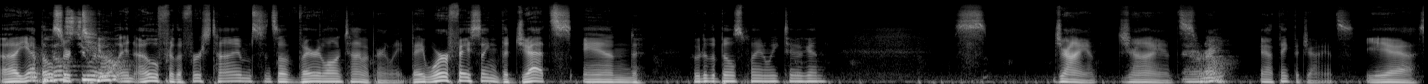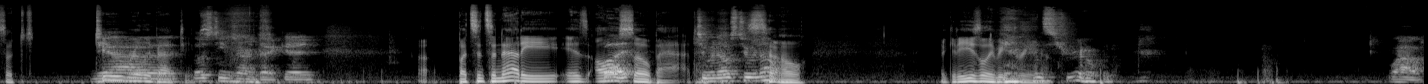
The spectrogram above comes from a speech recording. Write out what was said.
Uh, yeah, Aren't Bills are 2 and two 0? and zero for the first time since a very long time. Apparently, they were facing the Jets and who did the Bills play in week two again? S- Giant, Giants, I don't right? know. Yeah, I think the Giants. Yeah, so t- two Yeah, really bad teams. Those teams aren't that good. but Cincinnati is also bad. 2 and 0 is 2 and 0. So it could easily be three. and That's true. Wow.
